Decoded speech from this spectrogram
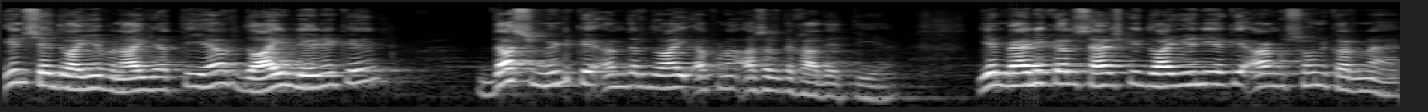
इनसे दवाइयाँ बनाई जाती है और दवाई लेने के दस मिनट के अंदर दवाई अपना असर दिखा देती है। ये मेडिकल साइंस की दवाइयाँ नहीं है कि अंग सुन करना है।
